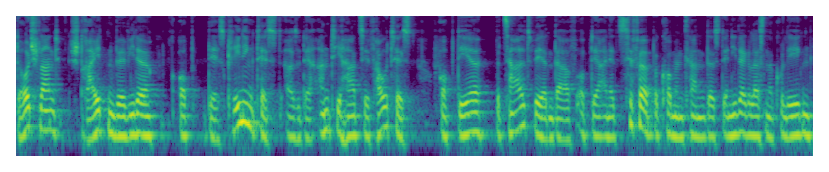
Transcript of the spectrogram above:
Deutschland streiten wir wieder, ob der Screening-Test, also der Anti-HCV-Test, ob der bezahlt werden darf, ob der eine Ziffer bekommen kann, dass der niedergelassene Kollegen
